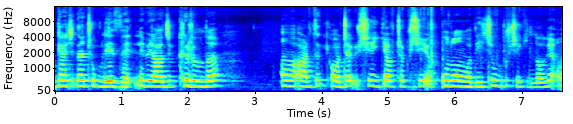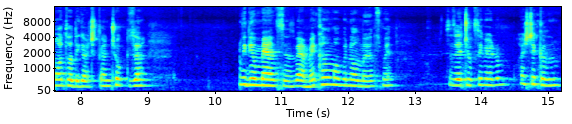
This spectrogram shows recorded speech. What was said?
Gerçekten çok lezzetli. Birazcık kırıldı. Ama artık olacak bir şey, yapacak bir şey yok. Un olmadığı için bu şekilde oluyor. Ama tadı gerçekten çok güzel. Videomu beğendiyseniz beğenmeyi, kanalıma abone olmayı unutmayın. Sizleri çok seviyorum. Hoşçakalın.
